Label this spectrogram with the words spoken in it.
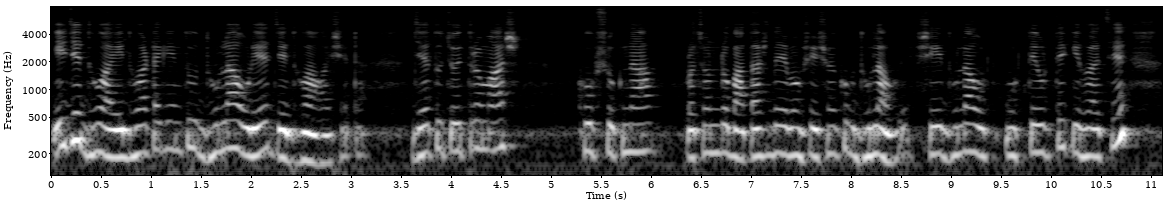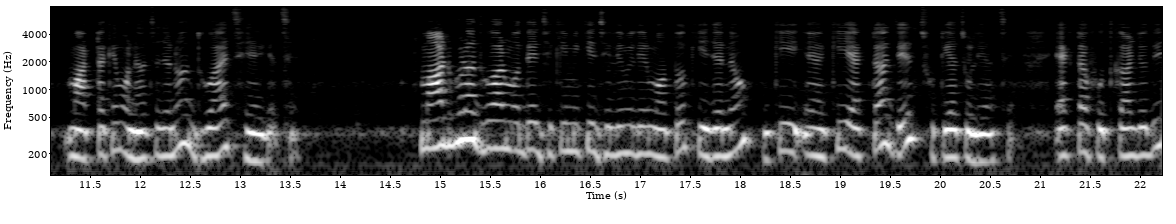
এই যে ধোঁয়া, এই ধোঁয়াটা কিন্তু ধুলা উড়ে যে ধোঁয়া হয় সেটা। যেহেতু চৈত্র মাস খুব শুকনা, প্রচণ্ড বাতাস দেয় এবং সেই সময় খুব ধুলা উড়ে। সেই ধুলা উঠ- উঠতে উঠতে কি হয়েছে, মাঠটাকে মনে হচ্ছে যেন ধোঁয়ায় ছেয়ে গেছে। মাঠ ভরা ধোয়ার মধ্যে ঝিকিমিকি ঝিলিমিলির মতো কি যেন, কি কি একটা যে ছুটিয়া চলিয়াছে। একটা ফুৎকার যদি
